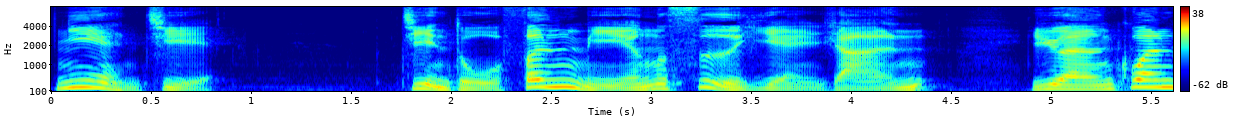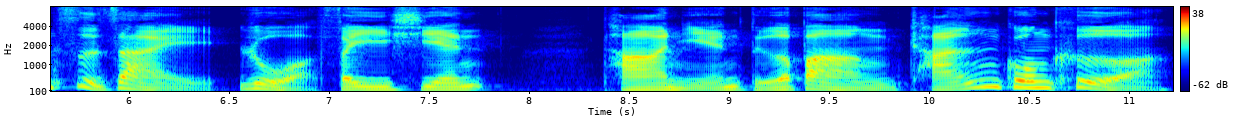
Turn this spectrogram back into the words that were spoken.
念界进度分明似俨然，远观自在若飞仙。他年得棒禅功课，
